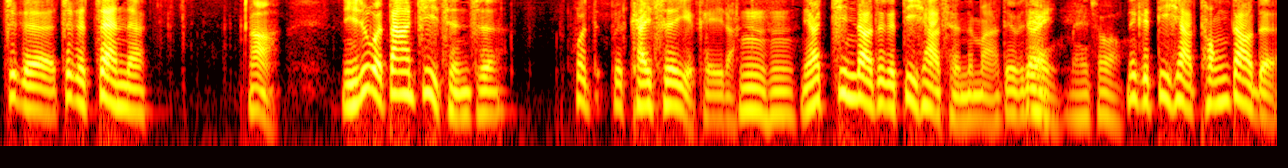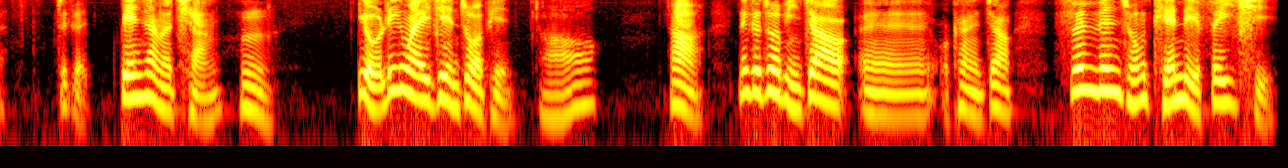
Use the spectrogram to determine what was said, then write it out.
这个这个站呢，啊，你如果搭计程车或者开车也可以了。嗯哼。你要进到这个地下层的嘛，对不对？对，没错。那个地下通道的这个边上的墙，嗯，有另外一件作品。哦。啊，那个作品叫嗯、呃，我看看叫纷纷从田里飞起。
